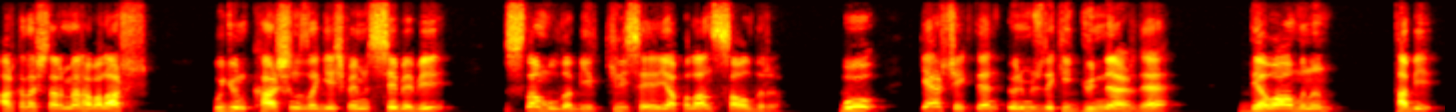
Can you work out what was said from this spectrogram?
Arkadaşlar merhabalar. Bugün karşınıza geçmemin sebebi İstanbul'da bir kiliseye yapılan saldırı. Bu gerçekten önümüzdeki günlerde devamının tabi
